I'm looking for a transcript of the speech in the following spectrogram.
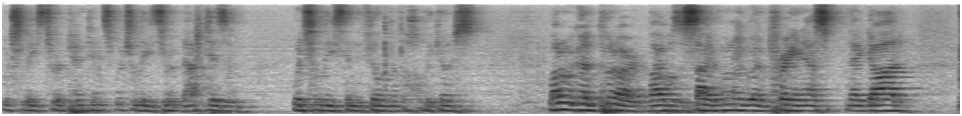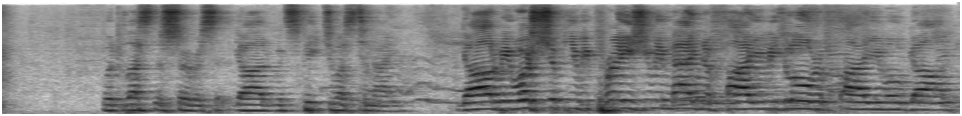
which leads to repentance, which leads to baptism, which leads to the filling of the Holy Ghost. Why don't we go and put our Bibles aside? Why don't we go and pray and ask that God would bless this service, that God would speak to us tonight. God, we worship you, we praise you, we magnify you, we glorify you, oh God.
